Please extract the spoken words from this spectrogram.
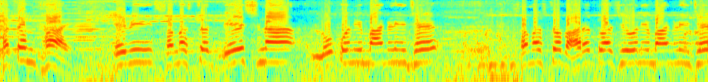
ખતમ થાય એવી સમસ્ત દેશના લોકોની માગણી છે, સમસ્ત ભારતવાસીઓની માગણી છે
